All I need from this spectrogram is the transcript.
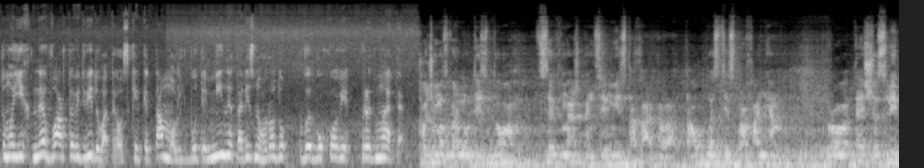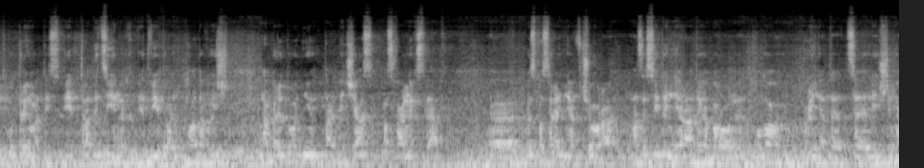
тому їх не варто відвідувати, оскільки там можуть бути міни та різного роду вибухові предмети. Хочемо звернутися до всіх мешканців міста Харкова та області з проханням про те, що слід утриматись від традиційних відвідувань кладовищ напередодні та під час пасхальних свят. Е, Безпосередньо вчора на засіданні Ради оборони було прийнято це рішення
